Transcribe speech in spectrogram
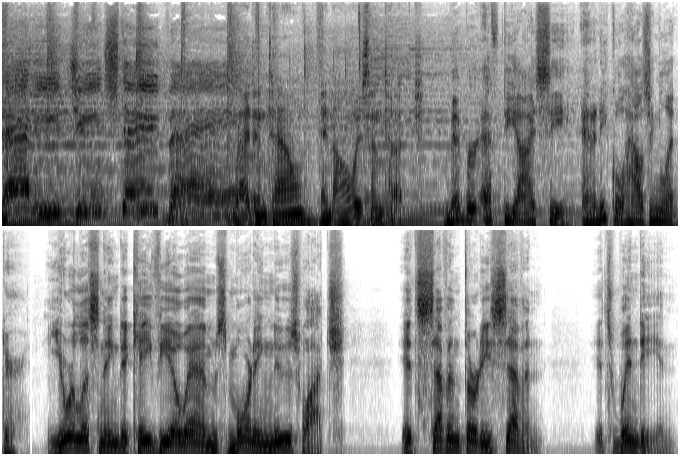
Petit Jean State Bank. Right in town and always in touch. Member FDIC and an equal housing lender. You're listening to KVOM's Morning News Watch. It's 737. It's windy and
